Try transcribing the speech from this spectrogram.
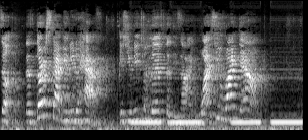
So, the third step you need to have is you need to live the design. Once you write down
